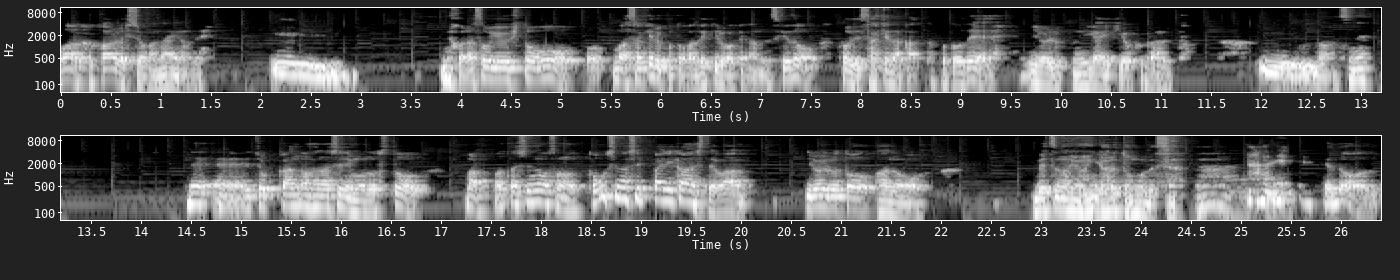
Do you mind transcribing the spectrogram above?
は関わる必要がないので。うん。だからそういう人を、まあ避けることができるわけなんですけど、当時避けなかったことで、いろいろと苦い記憶があると。うん。なんですね。で、えー直感の話に戻すと、まあ私のその投資の失敗に関しては、いろいろと、あの、別の要因があると思うんです。はい。けど、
